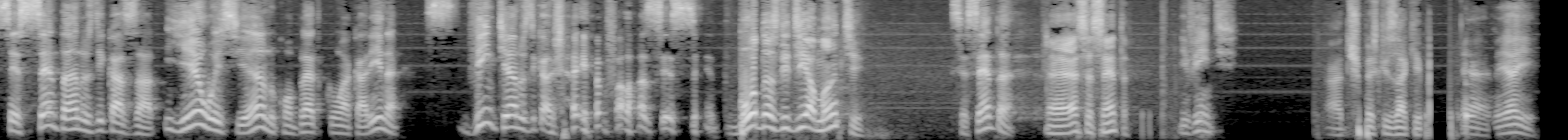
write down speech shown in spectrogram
60 anos de casado. E eu, esse ano, completo com a Karina, 20 anos de casado. Já ia falar 60. Bodas de diamante. 60? É, 60. E 20? Ah, deixa eu pesquisar aqui. É, vem aí.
